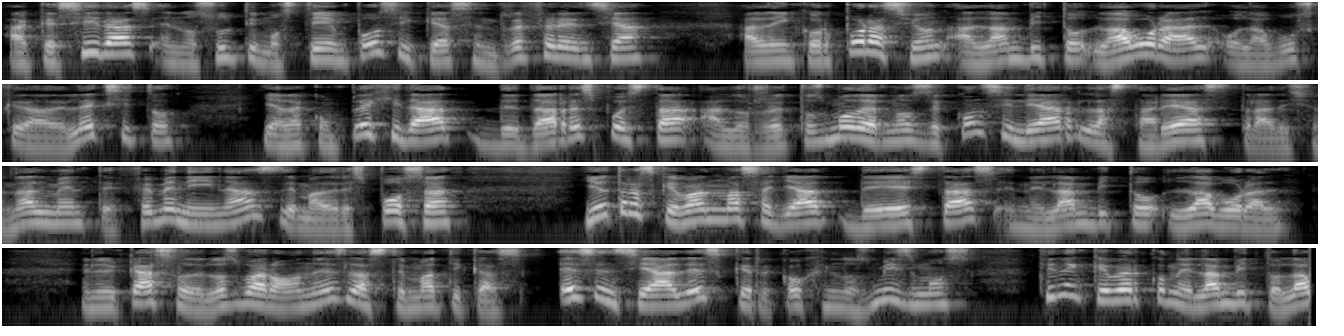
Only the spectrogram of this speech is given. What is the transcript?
aquecidas en los últimos tiempos y que hacen referencia a la incorporación al ámbito laboral o la búsqueda del éxito, y a la complejidad de dar respuesta a los retos modernos de conciliar las tareas tradicionalmente femeninas de madre esposa y otras que van más allá de estas en el ámbito laboral. En el caso de los varones, las temáticas esenciales que recogen los mismos tienen que ver con el ámbito laboral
